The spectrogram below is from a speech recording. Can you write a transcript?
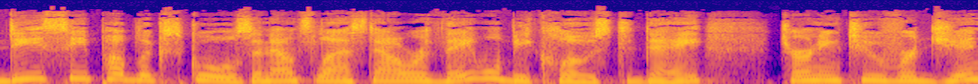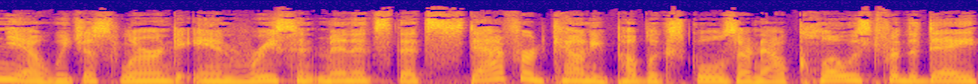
DC public schools announced last hour they will be closed today. Turning to Virginia, we just learned in recent minutes that Stafford County public schools are now closed for the day.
